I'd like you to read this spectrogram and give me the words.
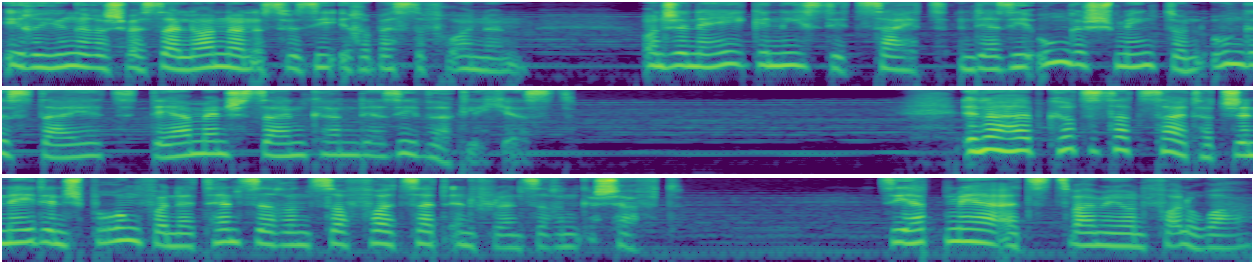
Ihre jüngere Schwester London ist für sie ihre beste Freundin. Und Janae genießt die Zeit, in der sie ungeschminkt und ungestylt der Mensch sein kann, der sie wirklich ist. Innerhalb kürzester Zeit hat Janae den Sprung von der Tänzerin zur Vollzeit-Influencerin geschafft. Sie hat mehr als zwei Millionen Follower,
